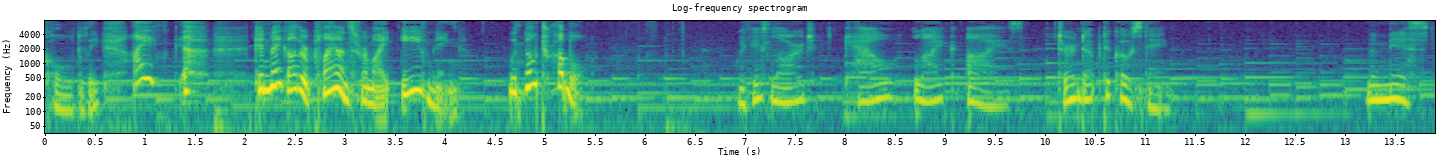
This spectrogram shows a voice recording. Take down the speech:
coldly, I uh, can make other plans for my evening with no trouble. With his large, cow like eyes turned up to Costain, the mist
